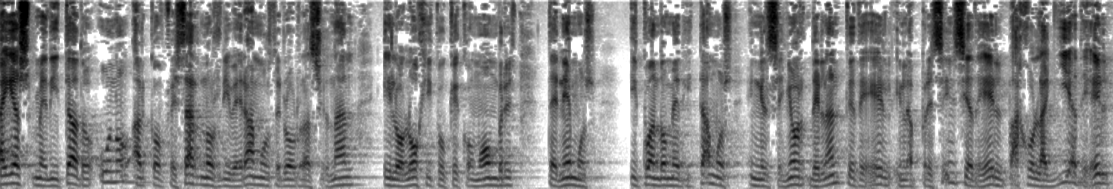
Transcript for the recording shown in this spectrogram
hayas meditado, uno, al confesar nos liberamos de lo racional y lo lógico que como hombres tenemos y cuando meditamos en el Señor, delante de Él, en la presencia de Él, bajo la guía de Él,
